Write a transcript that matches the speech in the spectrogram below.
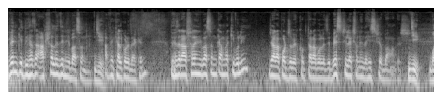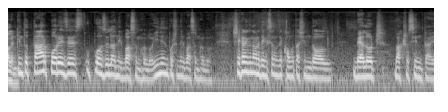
ইভেন কি দুই হাজার আট সালে যে নির্বাচন। আপনি খেয়াল করে দেখেন দুই হাজার আট সালের নির্বাচনকে আমরা কি বলি? যারা পর্যবেক্ষক তারা বলে যে best election in the history of Bangladesh জি বলেন। কিন্তু তারপরে যে উপজেলা নির্বাচন হলো ইউনিয়ন পরিষদ নির্বাচন হলো সেখানে কিন্তু আমরা দেখেছিলাম যে ক্ষমতাসীন দল ব্যালট বাক্স ছিনতাই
